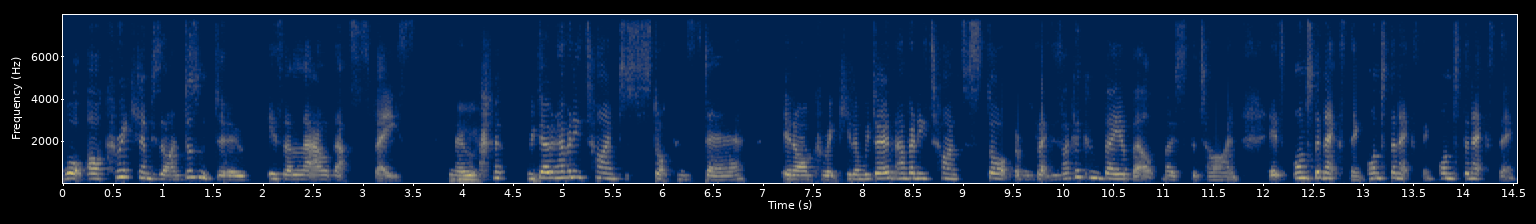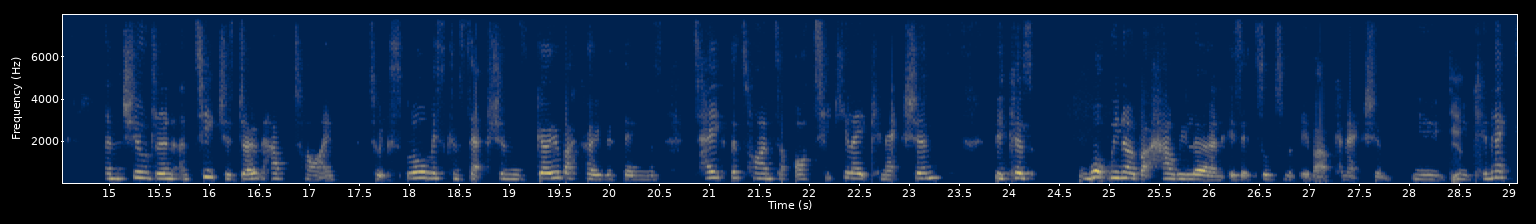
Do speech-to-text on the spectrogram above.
what our curriculum design doesn't do is allow that space. You know, mm. we don't have any time to stop and stare in our curriculum. We don't have any time to stop and reflect. It's like a conveyor belt most of the time. It's on to the next thing, on to the next thing, on to the next thing. And children and teachers don't have time to explore misconceptions, go back over things, take the time to articulate connection, because what we know about how we learn is it's ultimately about connection. You yeah. you connect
